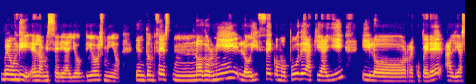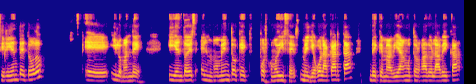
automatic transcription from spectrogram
me hundí en la miseria. Yo, Dios mío. Y entonces mm, no dormí, lo hice como pude aquí allí y lo recuperé al día siguiente todo eh, y lo mandé. Y entonces el momento que, pues como dices, me llegó la carta de que me habían otorgado la beca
